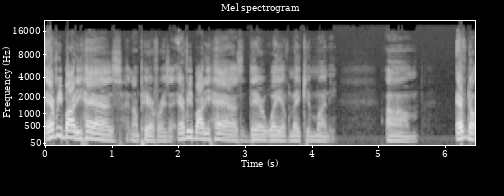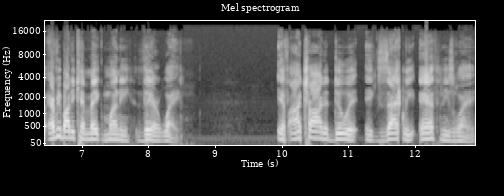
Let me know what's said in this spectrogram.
everybody has, and I'm paraphrasing. Everybody has their way of making money. Um, every, no, everybody can make money their way. If I try to do it exactly Anthony's way,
